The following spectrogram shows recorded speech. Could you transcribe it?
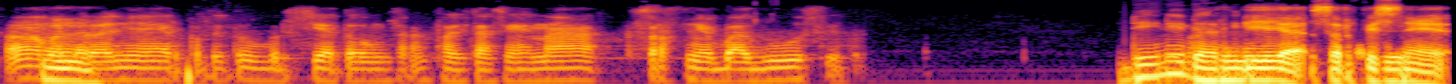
Ah, Hmm. bandaranya airport itu bersih atau misalkan fasilitasnya enak, serve-nya bagus gitu. Jadi ini dari Iya, servisnya ya.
